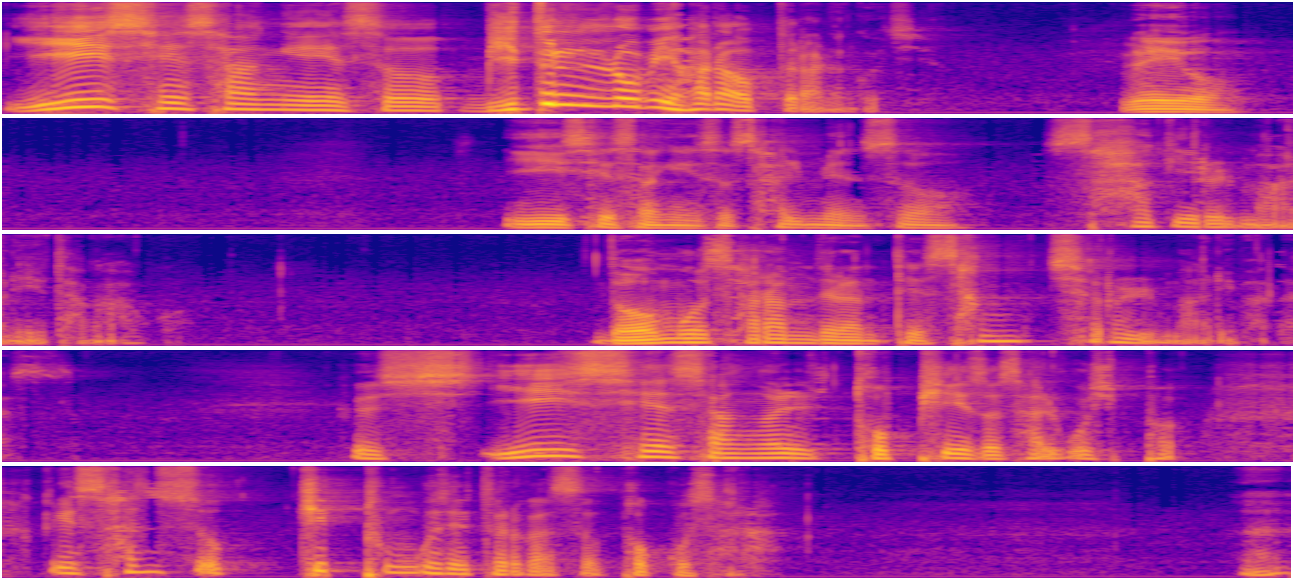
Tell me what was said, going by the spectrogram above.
이 세상에서 믿을 놈이 하나 없더라는 거지. 왜요? 이 세상에서 살면서 사기를 많이 당하고 너무 사람들한테 상처를 많이 받았어. 그이 세상을 도피해서 살고 싶어. 그래 산속 깊은 곳에 들어가서 벗고 살아. 어?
